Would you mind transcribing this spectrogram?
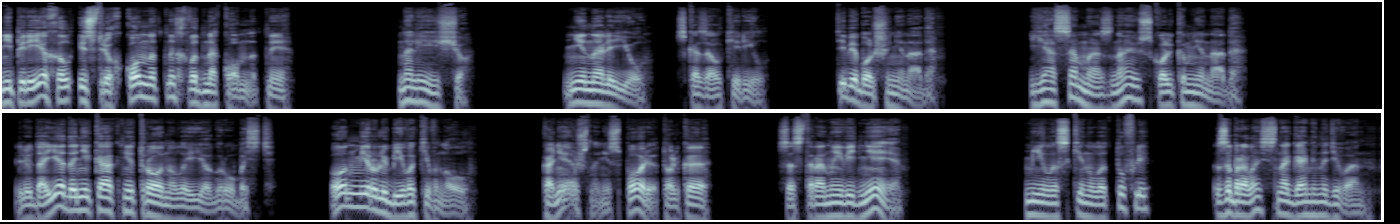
не переехал из трехкомнатных в однокомнатные. Налей еще. Не налью, сказал Кирилл. Тебе больше не надо. Я сама знаю, сколько мне надо. Людоеда никак не тронула ее грубость. Он миролюбиво кивнул. Конечно, не спорю, только со стороны виднее. Мила скинула туфли, забралась с ногами на диван.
